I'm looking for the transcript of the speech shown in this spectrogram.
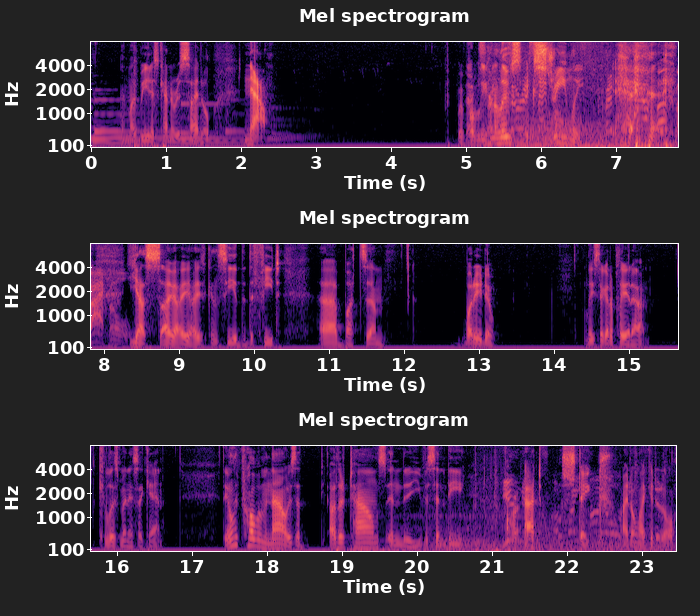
And my beat is kind of recital. Now, we're probably gonna lose extremely. Prepare for battle. yes, I, I I can see the defeat, uh, but um, what do you do? At least I gotta play it out. Kill as many as I can. The only problem now is that the other towns in the vicinity are at stake. I don't like it at all.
